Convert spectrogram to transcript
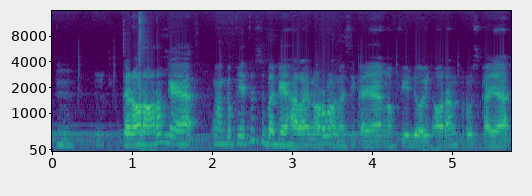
Hmm, hmm. dan orang-orang kayak nganggapnya itu sebagai hal yang normal nggak sih? Kayak ngevideoin orang terus kayak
